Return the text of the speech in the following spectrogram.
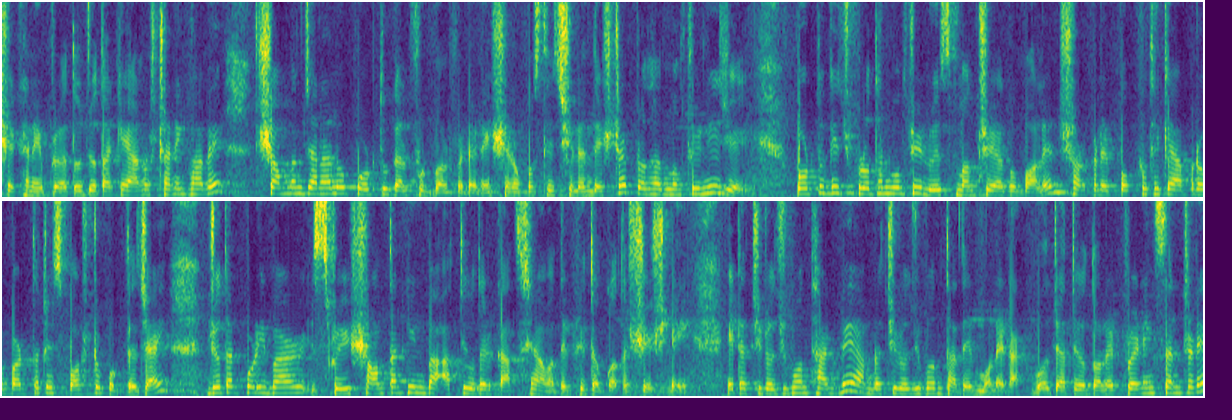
সেখানে প্রয়াত জোতাকে আনুষ্ঠানিকভাবে সম্মান জানালো পর্তুগাল ফুটবল ফেডারেশন। উপস্থিত ছিলেন দেশটার প্রধানমন্ত্রী নিজেই। পর্তুগিজ প্রধানমন্ত্রী লুইস মন্ট্রিয়াগো বলেন, সরকারের পক্ষ থেকে আবারও বার্তাটি স্পষ্ট করতে চাই, জোতার পরিবার, স্ত্রী, সন্তান কিংবা আত্মীয়দের কাছে আমাদের কৃতজ্ঞতা শেষ নেই। এটা চিরজীবন থাকবে, আমরা চিরজীবন তাদের মনে রাখব। জাতীয় দলের ট্রেনিং সেন্টারে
